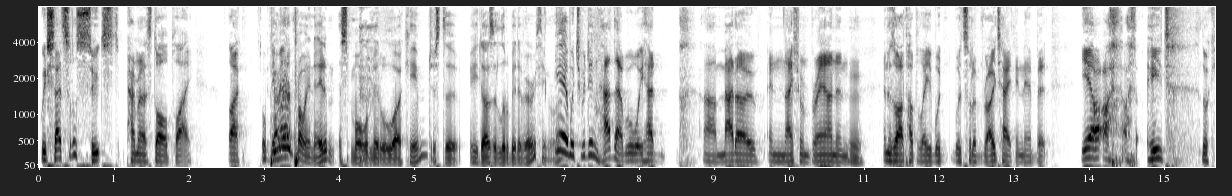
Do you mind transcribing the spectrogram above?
which that sort of suits Parramatta style of play. Like, Well, Parramatta probably need a, a smaller middle like him. Just to, he does a little bit of everything, right? yeah, which we didn't have that. Well, we had uh, Maddo and Nathan Brown and Hmm. And Isaiah Papali would would sort of rotate in there. But yeah, I, I, he look,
